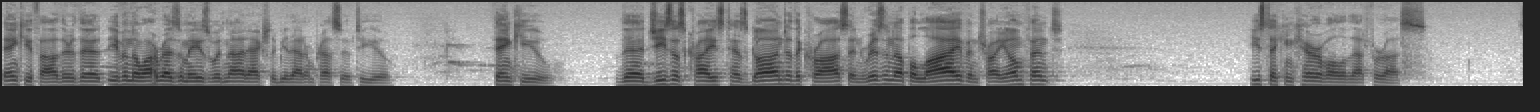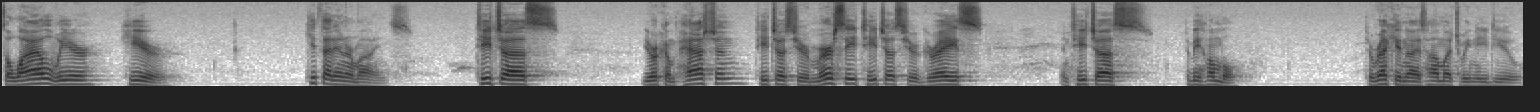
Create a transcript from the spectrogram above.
thank you, Father, that even though our resumes would not actually be that impressive to you, thank you that Jesus Christ has gone to the cross and risen up alive and triumphant. He's taken care of all of that for us. So while we're here, keep that in our minds. Teach us your compassion, teach us your mercy, teach us your grace, and teach us to be humble, to recognize how much we need you.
